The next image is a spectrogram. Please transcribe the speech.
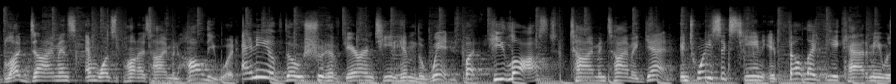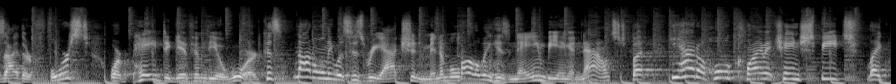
Blood Diamonds, and Once Upon a Time in Hollywood. Any of those should have guaranteed him the win, but he lost time and time again. In 2016, it felt like the Academy was either forced or paid to give him the award, because not only was his reaction minimal following his name being announced, but he had a whole climate change speech like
